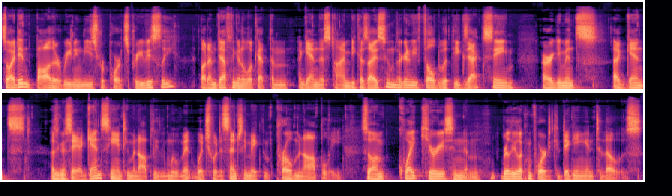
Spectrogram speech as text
So I didn't bother reading these reports previously, but I'm definitely going to look at them again this time because I assume they're going to be filled with the exact same arguments against I was going to say against the anti-monopoly movement, which would essentially make them pro-monopoly. So I'm quite curious and I'm really looking forward to digging into those.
